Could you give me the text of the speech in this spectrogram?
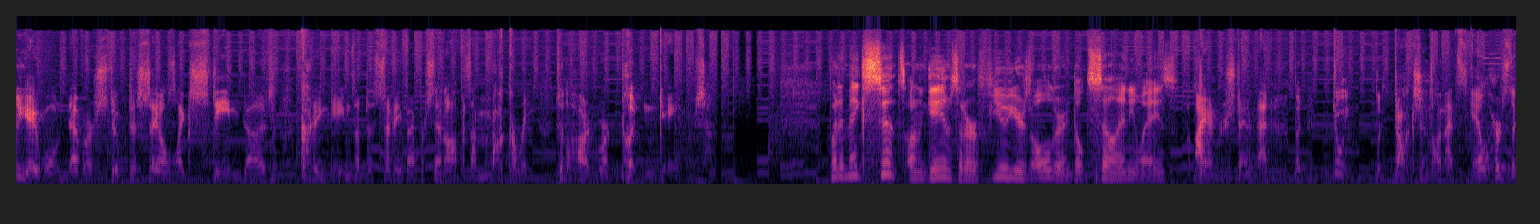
EA will never stoop to sales like Steam does. Cutting games up to 75% off is a mockery to the hard work put in games. But it makes sense on games that are a few years older and don't sell anyways. I understand that, but doing reductions on that scale hurts the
